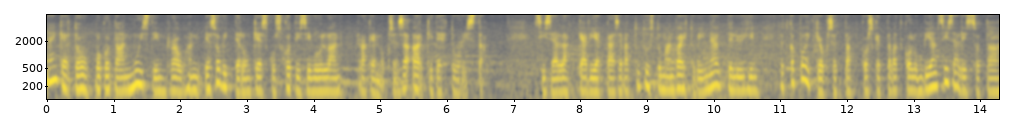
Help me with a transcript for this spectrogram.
Näin kertoo Bogotaan muistin, rauhan ja sovittelun keskus kotisivuillaan rakennuksensa arkkitehtuurista. Sisällä kävijät pääsevät tutustumaan vaihtuviin näyttelyihin, jotka poikkeuksetta koskettavat Kolumbian sisällissotaa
